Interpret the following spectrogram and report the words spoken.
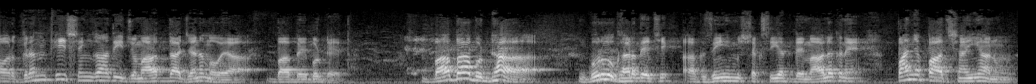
ਔਰ ਗ੍ਰੰਥੀ ਸਿੰਘਾਂ ਦੀ ਜਮਾਤ ਦਾ ਜਨਮ ਹੋਇਆ ਬਾਬੇ ਬੁੱਢੇ ਤੋਂ। ਬਾਬਾ ਬੁੱਢਾ ਗੁਰੂ ਘਰ ਦੇ ਅਗਜ਼ੀਮ ਸ਼ਖਸੀਅਤ ਦੇ ਮਾਲਕ ਨੇ ਪੰਜ ਪਾਤਸ਼ਾਹੀਆਂ ਨੂੰ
